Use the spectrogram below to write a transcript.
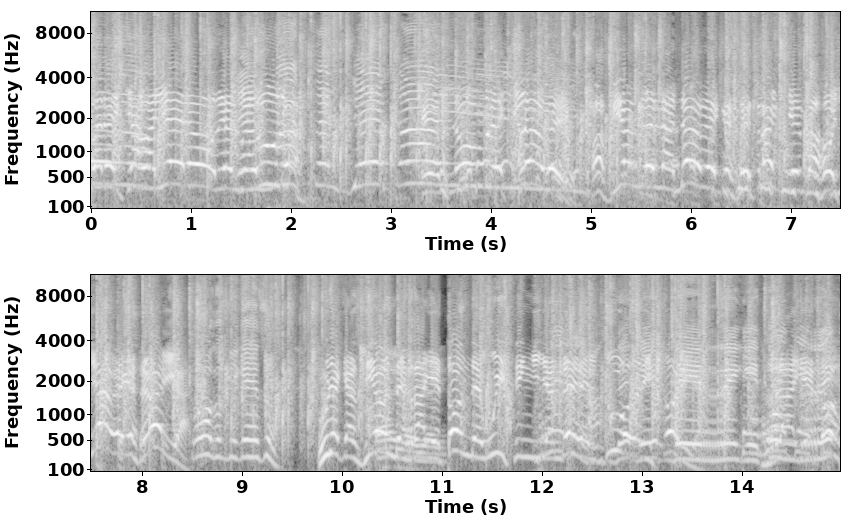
para el caballero de El paseando en la nave, que se tranquen bajo llave, que se oiga. ¿Cómo? ¿Qué, qué es eso? Una canción de reggaetón de Wisin y Yandel, el dúo de la de, historia. reggaetón. Reggaetón.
